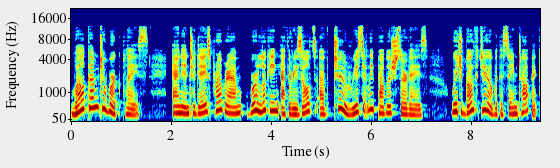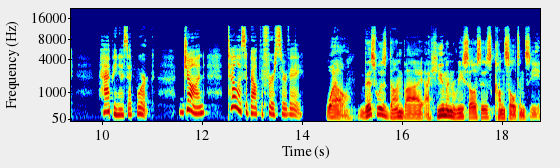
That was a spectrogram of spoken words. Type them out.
Welcome to Workplace. And in today's program, we're looking at the results of two recently published surveys, which both deal with the same topic, happiness at work. John, tell us about the first survey. Well, this was done by a human resources consultancy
